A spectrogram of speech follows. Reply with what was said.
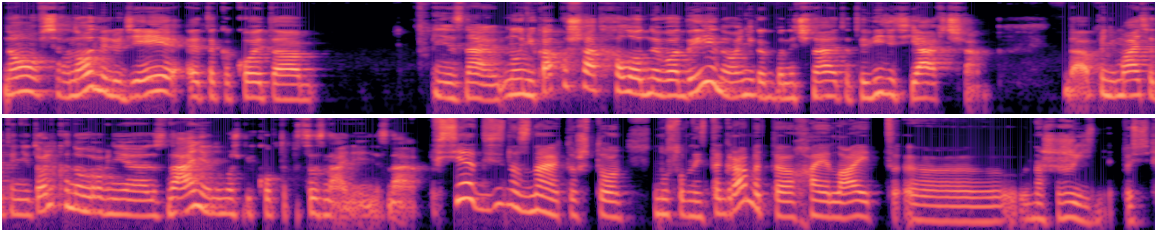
но все равно для людей это какой-то, не знаю, ну, не как ушат холодной воды, но они как бы начинают это видеть ярче да, понимать это не только на уровне знания, но, может быть, какого-то подсознания, не знаю. Все действительно знают то, что, ну, условно, Инстаграм — это highlight э, нашей жизни. То есть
